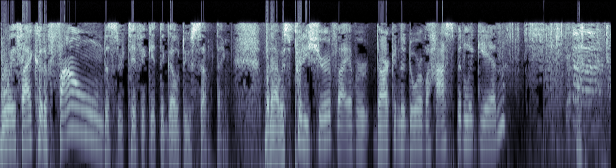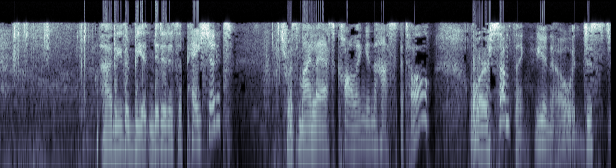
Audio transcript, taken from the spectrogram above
Boy, if I could have found a certificate to go do something. But I was pretty sure if I ever darkened the door of a hospital again, I'd either be admitted as a patient, which was my last calling in the hospital, or something. You know, it just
